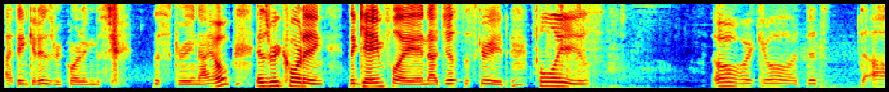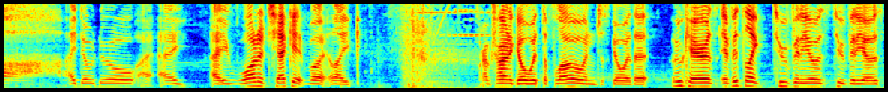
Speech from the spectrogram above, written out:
I think it is recording the sc- the screen. I hope is recording the gameplay and not just the screen. Please. Oh my god, that's ah, I don't know. I I I want to check it, but like I'm trying to go with the flow and just go with it. Who cares if it's like two videos, two videos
